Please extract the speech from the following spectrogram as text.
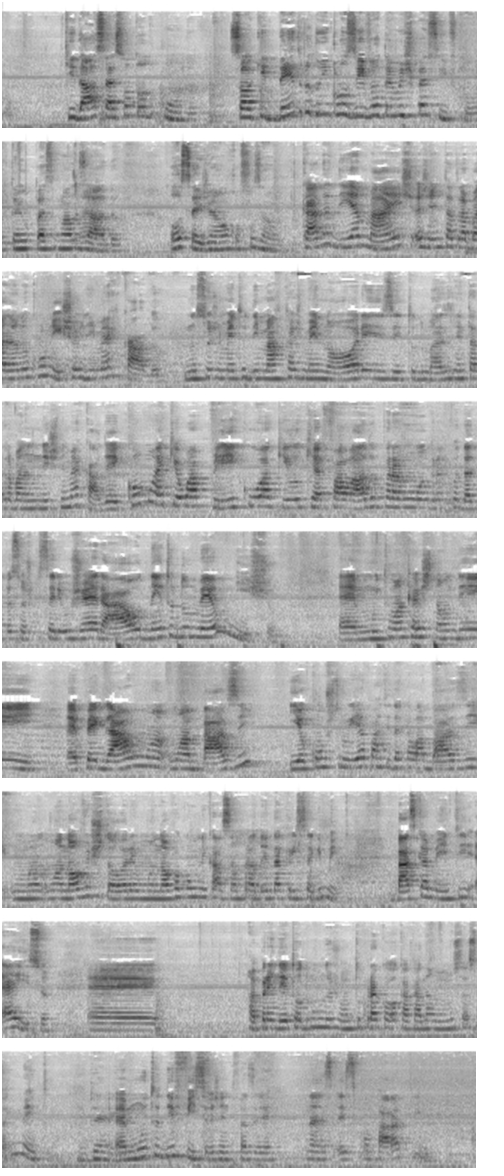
que dá acesso a todo mundo. Só que dentro do inclusivo eu tenho o específico, eu tenho o personalizado. É. Ou seja, é uma confusão. Cada dia mais a gente está trabalhando com nichos de mercado. No surgimento de marcas menores e tudo mais, a gente está trabalhando no nicho de mercado. E aí, como é que eu aplico aquilo que é falado para uma grande quantidade de pessoas, que seria o geral, dentro do meu nicho? É muito uma questão de é, pegar uma, uma base e eu construí a partir daquela base uma, uma nova história, uma nova comunicação para dentro daquele segmento. Basicamente é isso. É aprender todo mundo junto para colocar cada um no seu segmento. Entendi. É muito difícil a gente fazer né, esse comparativo.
